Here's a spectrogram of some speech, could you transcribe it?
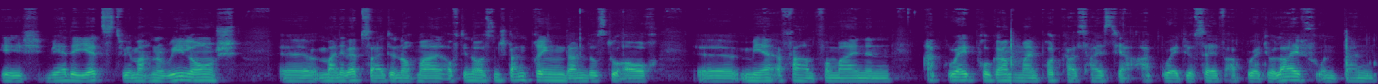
Ich werde jetzt, wir machen einen Relaunch, äh, meine Webseite nochmal auf den neuesten Stand bringen. Dann wirst du auch äh, mehr erfahren von meinen Upgrade-Programmen. Mein Podcast heißt ja Upgrade Yourself, Upgrade Your Life. Und dann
